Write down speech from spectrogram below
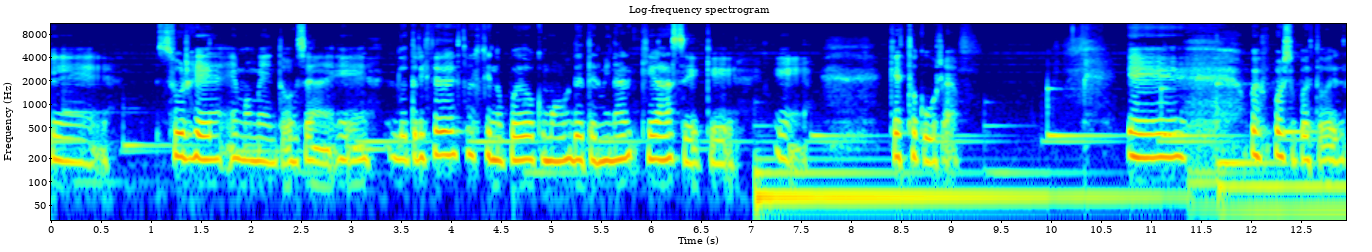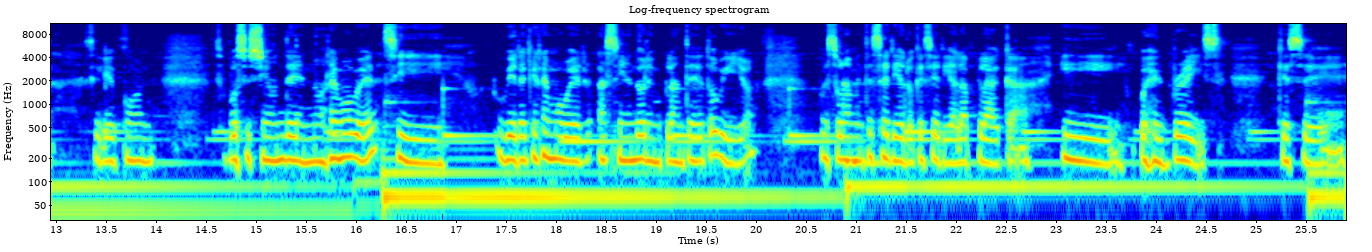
eh, surge en momentos. O sea, eh, lo triste de esto es que no puedo como determinar qué hace que, que esto ocurra. pues por supuesto, él sigue con su posición de no remover. Si hubiera que remover haciendo el implante de tobillo, pues solamente sería lo que sería la placa y pues el brace, que se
